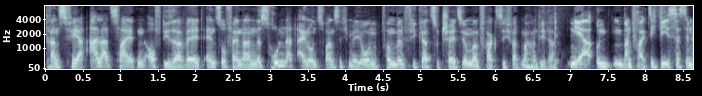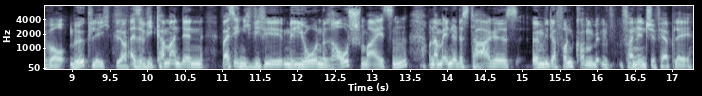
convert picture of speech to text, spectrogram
Transfer aller Zeiten auf dieser Welt. Enzo Fernandes, 121 Millionen von Benfica zu Chelsea. Und man fragt sich, was machen die da? Ja, und man fragt sich, wie ist das denn überhaupt möglich? Ja. Also wie kann man denn, weiß ich nicht, wie viel Millionen rausschmeißen und am Ende des Tages irgendwie davonkommen mit dem Financial Fairplay?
